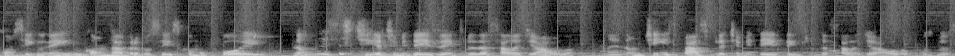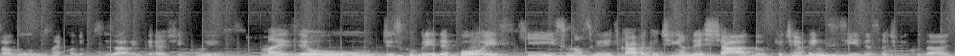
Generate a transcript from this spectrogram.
consigo nem contar para vocês como foi, não existia timidez dentro da sala de aula. Né? Não tinha espaço para timidez dentro da sala de aula com os meus alunos, né? quando eu precisava interagir com eles. Mas eu descobri depois que isso não significava que eu tinha deixado, que eu tinha vencido essa dificuldade.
